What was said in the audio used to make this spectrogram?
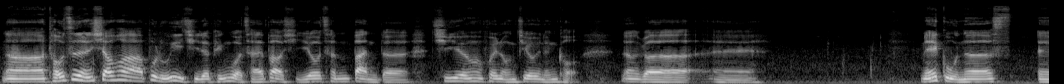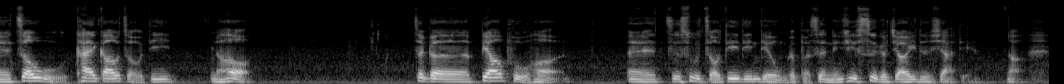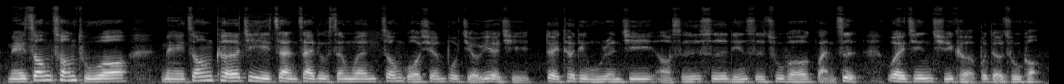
那投资人消化不如预期的苹果财报，喜忧参半的七月份非农就业人口，那个呃，美股呢，呃，周五开高走低，然后这个标普哈，呃，指数走低零点五个 percent，连续四个交易日下跌。啊，美中冲突哦，美中科技战再度升温。中国宣布九月起对特定无人机啊实施临时出口管制，未经许可不得出口。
